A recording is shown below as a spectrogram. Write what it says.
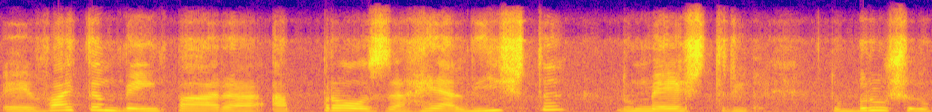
É, vai também para a prosa realista do mestre do bruxo do,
